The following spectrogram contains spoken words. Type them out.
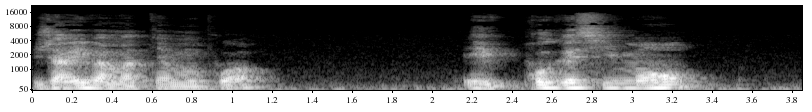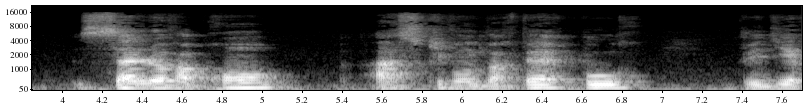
j'arrive à maintenir mon poids, et progressivement, ça leur apprend à ce qu'ils vont devoir faire pour, je vais dire,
